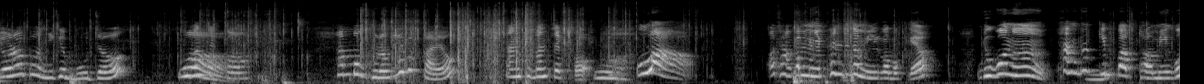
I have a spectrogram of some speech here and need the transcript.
여러분 이게 뭐죠? 두 번째 우와. 거. 한번 그럼 해볼까요? 난 두 번째 거. 우와. 우와. 어, 잠깐만요. 편지 좀 읽어볼게요. 요거는 삼각김밥 덤이고,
